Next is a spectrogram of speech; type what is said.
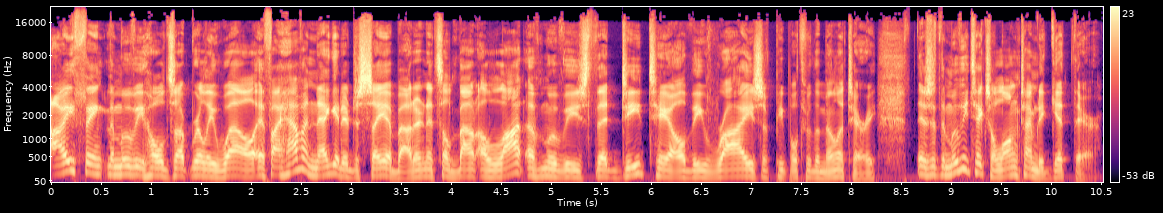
I think the movie holds up really well. If I have a negative to say about it, and it's about a lot of movies that detail the rise of people through the military, is that the movie takes a long time to get there.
